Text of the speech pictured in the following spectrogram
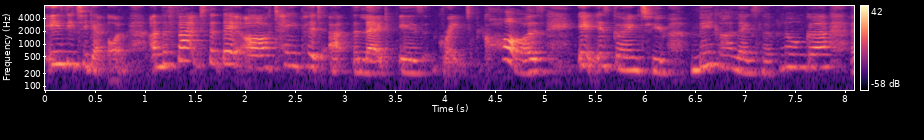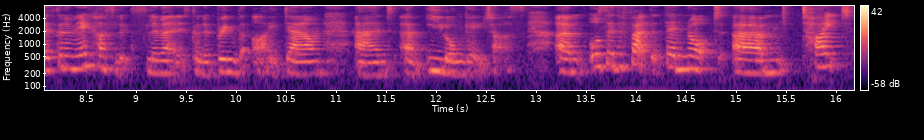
Easy to get on. And the fact that they are tapered at the leg is great because it is going to make our legs look longer, it's going to make us look slimmer and it's going to bring the eye down and um, elongate us. Um, also the fact that they're not um, tight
